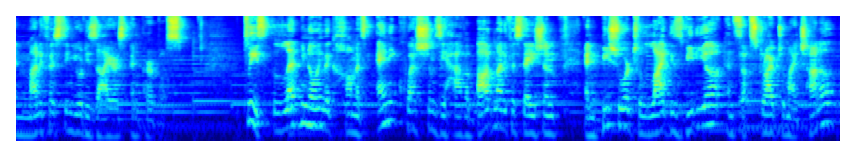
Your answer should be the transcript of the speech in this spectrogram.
and manifesting your desires and purpose. Please let me know in the comments any questions you have about manifestation and be sure to like this video and subscribe to my channel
